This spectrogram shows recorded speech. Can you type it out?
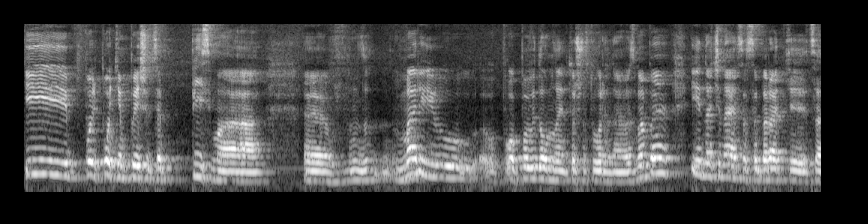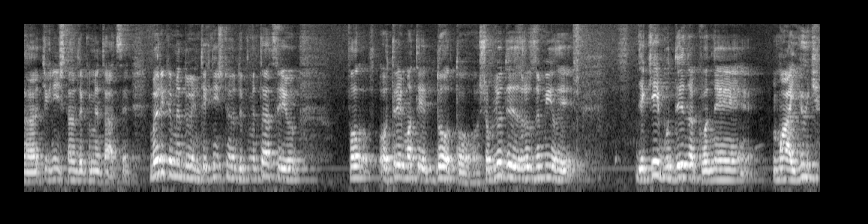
І потім пишеться письма е, в мерію, повідомлення, те, що створено ОСББ, і починається збирати ця технічна документація. Ми рекомендуємо технічну документацію отримати до того, щоб люди зрозуміли, який будинок вони мають.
